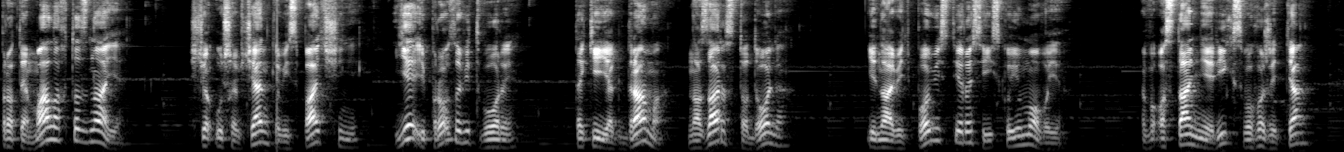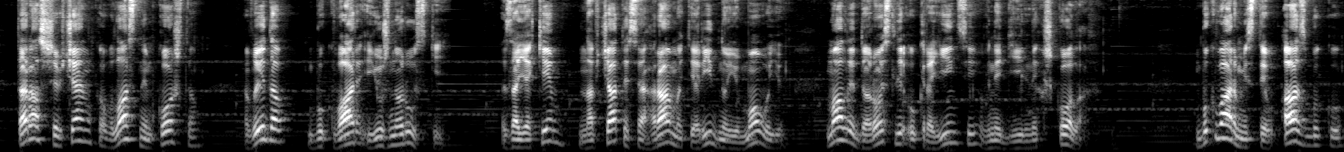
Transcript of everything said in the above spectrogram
Проте мало хто знає, що у Шевченковій спадщині є і прозові твори, такі як драма Назар Стодоля і навіть повісті російською мовою. В останній рік свого життя Тарас Шевченко власним коштом видав буквар южноруський, за яким навчатися грамоті рідною мовою мали дорослі українці в недільних школах. Буквар містив азбуку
